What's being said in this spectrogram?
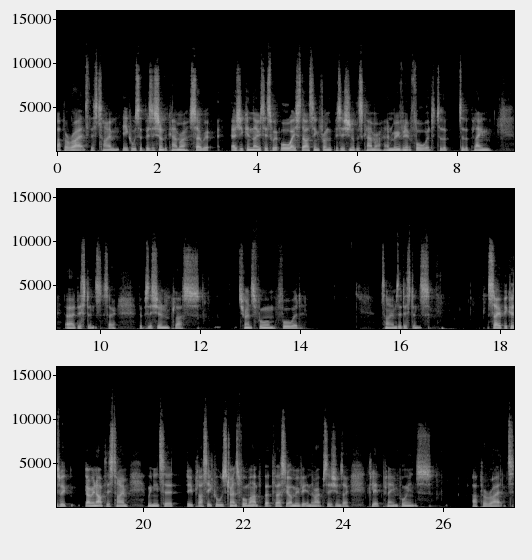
upper right this time, equals the position of the camera. So we're, as you can notice, we're always starting from the position of this camera and moving it forward to the to the plane uh, distance. So the position plus transform forward times the distance. So because we're going up this time, we need to do plus equals transform up, but firstly I'll move it in the right position. So clip plane points, upper right.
